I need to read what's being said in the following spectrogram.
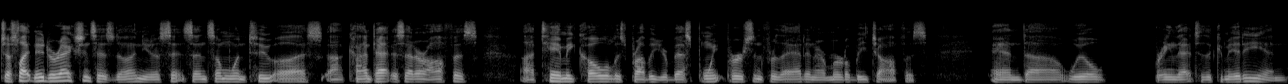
just like New Directions has done, you know, send, send someone to us, uh, contact us at our office. Uh, Tammy Cole is probably your best point person for that in our Myrtle Beach office, and uh, we'll bring that to the committee and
